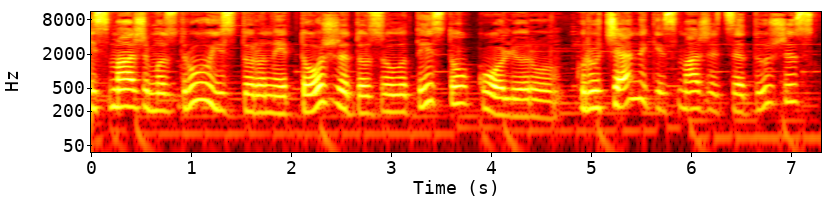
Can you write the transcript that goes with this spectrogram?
і смажимо з другої сторони теж до золотистого кольору. Крученики смажаться дуже скоро.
